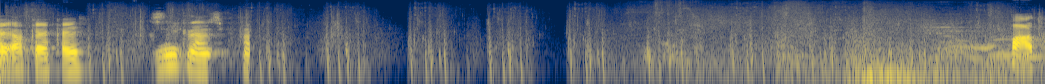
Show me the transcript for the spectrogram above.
Okej, okej, okej. Zniknąłem, zniknąłem. Padł.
